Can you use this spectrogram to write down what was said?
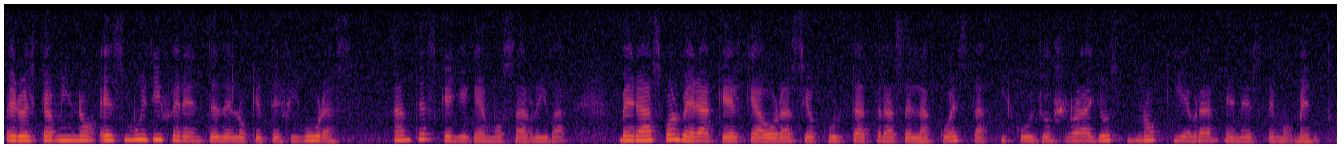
pero el camino es muy diferente de lo que te figuras. Antes que lleguemos arriba, verás volver aquel que ahora se oculta tras de la cuesta y cuyos rayos no quiebran en este momento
